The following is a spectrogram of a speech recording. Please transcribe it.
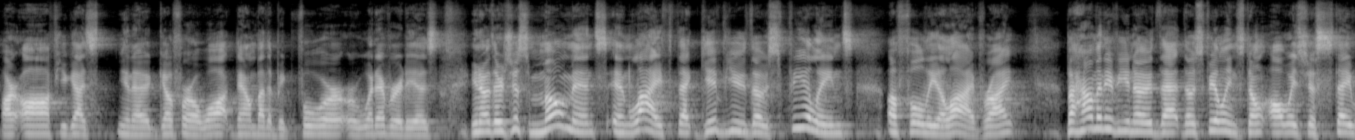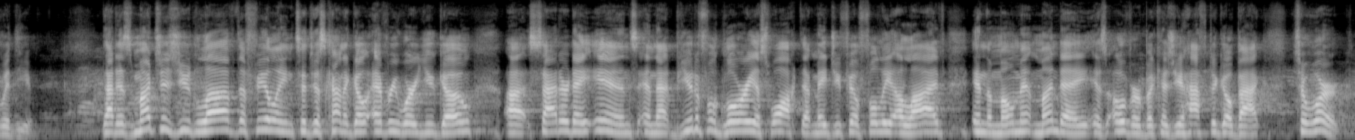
are off. You guys, you know, go for a walk down by the big four or whatever it is. You know, there's just moments in life that give you those feelings of fully alive, right? But how many of you know that those feelings don't always just stay with you? That as much as you'd love the feeling to just kind of go everywhere you go, uh, Saturday ends and that beautiful, glorious walk that made you feel fully alive in the moment, Monday is over because you have to go back to work.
